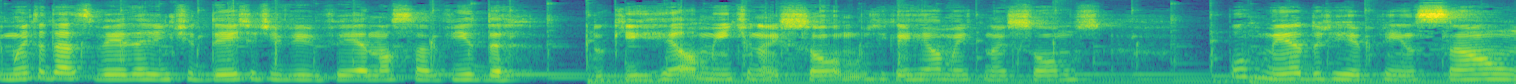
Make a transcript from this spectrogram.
E muitas das vezes a gente deixa de viver a nossa vida do que realmente nós somos, de quem realmente nós somos, por medo de repreensão,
